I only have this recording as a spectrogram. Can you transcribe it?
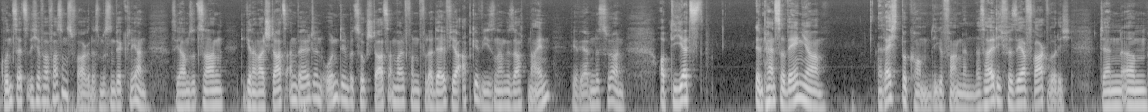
grundsätzliche Verfassungsfrage, das müssen wir klären. Sie haben sozusagen die Generalstaatsanwältin und den Bezirksstaatsanwalt von Philadelphia abgewiesen, haben gesagt, nein, wir werden das hören. Ob die jetzt in Pennsylvania Recht bekommen, die Gefangenen, das halte ich für sehr fragwürdig. Denn ähm,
